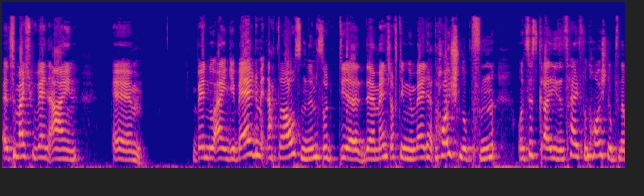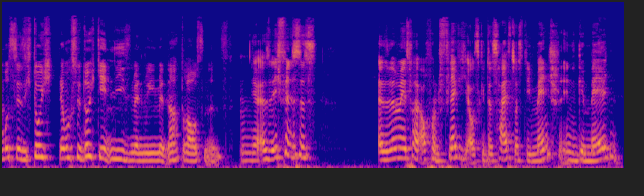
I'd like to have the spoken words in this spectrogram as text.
äh, zum Beispiel wenn ein, ähm, wenn du ein Gemälde mit nach draußen nimmst und der, der Mensch auf dem Gemälde hat Heuschnupfen und es ist gerade diese Zeit von Heuschnupfen, dann musst du sich durch, der musst du durchgehend niesen, wenn du ihn mit nach draußen nimmst. Ja, also ich finde, es ist. Also wenn man jetzt mal auch von fleckig ausgeht, das heißt, dass die Menschen in Gemälden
